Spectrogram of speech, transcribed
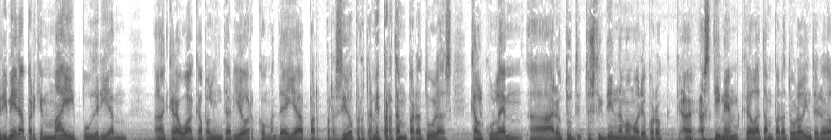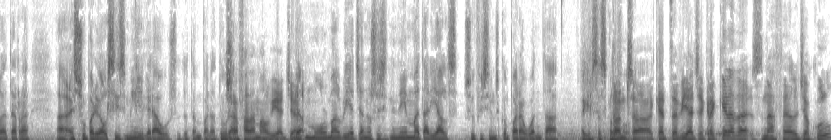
primera, perquè mai podríem eh, creuar cap a l'interior, com et deia, per pressió, però també per temperatures. Calculem, eh, ara t'ho estic dient de memòria, però eh, estimem que la temperatura a l'interior de la Terra eh, és superior als 6.000 graus de temperatura. Això fa de mal viatjar. De molt mal viatjar, no sé si tindríem materials suficients com per aguantar aquesta escalfor. Doncs uh, aquest viatge, crec que era de Snafeljokul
